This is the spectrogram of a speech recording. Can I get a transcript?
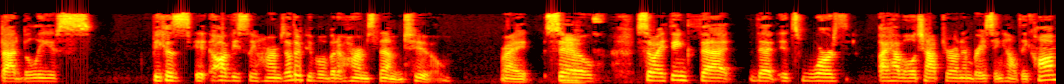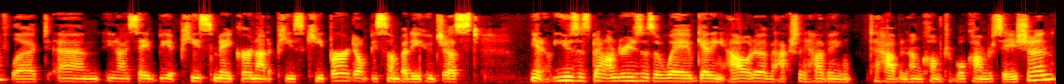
bad beliefs because it obviously harms other people but it harms them too right so Yeah. so i think that that it's worth I have a whole chapter on embracing healthy conflict. And, you know, I say be a peacemaker, not a peacekeeper. Don't be somebody who just, you know, uses boundaries as a way of getting out of actually having to have an uncomfortable conversation.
